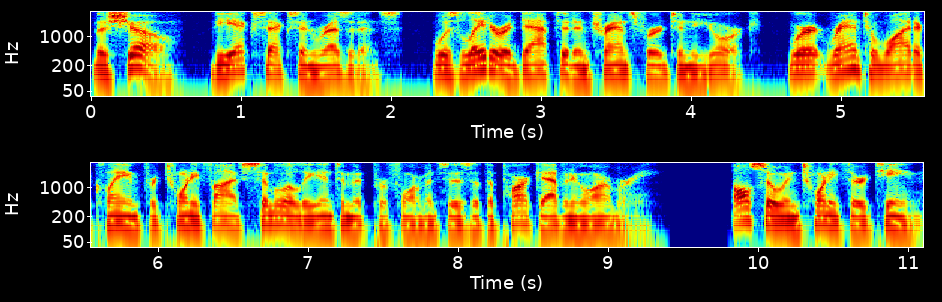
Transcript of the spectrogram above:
The show, The XX in Residence, was later adapted and transferred to New York, where it ran to wide acclaim for 25 similarly intimate performances at the Park Avenue Armory. Also in 2013,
